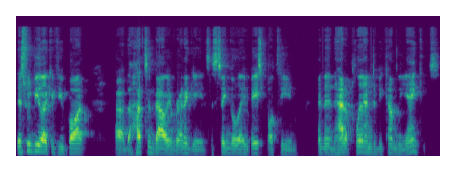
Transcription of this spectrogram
This would be like if you bought uh, the Hudson Valley Renegades, the single A baseball team, and then had a plan to become the Yankees.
